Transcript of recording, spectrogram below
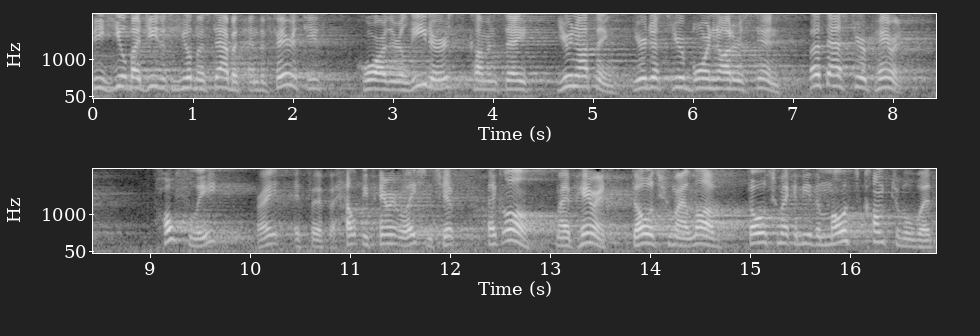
be healed by Jesus, healed on the Sabbath? And the Pharisees, who are their leaders, come and say, You're nothing. You're just, you're born in utter sin. Let's ask your parents. Hopefully, right? If, if a healthy parent relationship, like, oh, my parents, those whom I love, those whom I can be the most comfortable with,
